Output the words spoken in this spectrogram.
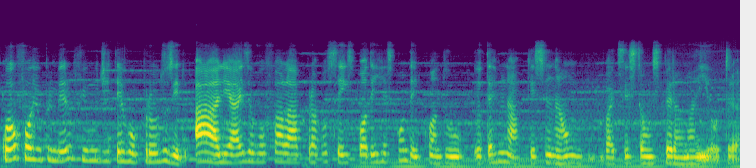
Qual foi o primeiro filme de terror produzido? Ah, aliás, eu vou falar para vocês, podem responder quando eu terminar, porque senão vai que vocês estão esperando aí outra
